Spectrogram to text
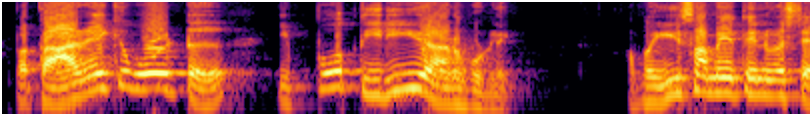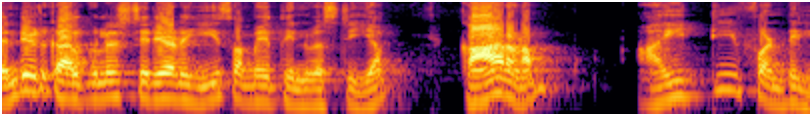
അപ്പോൾ താഴേക്ക് പോയിട്ട് ഇപ്പോൾ തിരിയുകയാണ് പുള്ളി. അപ്പോൾ ഈ സമയത്ത് ഇൻവെസ്റ്റ് എന്റെ ഒരു കാൽക്കുലേഷൻ ശരിയാണ് ഈ സമയത്ത് ഇൻവെസ്റ്റ് ചെയ്യാം. കാരണം ഐ ടി ഫണ്ടിൽ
